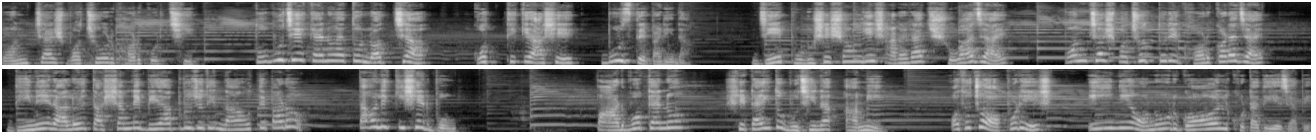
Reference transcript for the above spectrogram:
পঞ্চাশ বছর ঘর করছি। তবু যে কেন এত লজ্জা কোত্থেকে আসে বুঝতে পারি না। যে পুরুষের সঙ্গে সারা রাত শোয়া যায়, পঞ্চাশ বছর ধরে ঘর করা যায়, দিনের আলোয় তার সামনে বেআব্রু যদি না হতে পারো, তাহলে কিসের বউ? পারব কেন? সেটাই তো বুঝি না আমি। অথচ অপরেশ এই নিয়ে অনর্গল খোটা দিয়ে যাবে।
